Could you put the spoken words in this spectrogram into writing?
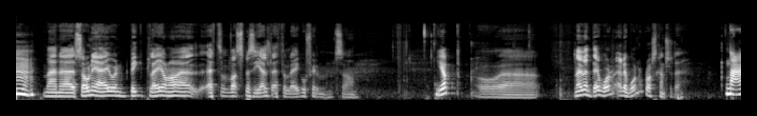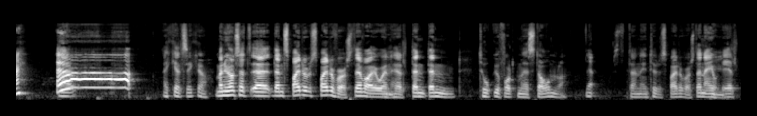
Mm. Men uh, Sony er jo en big player nå, etter, spesielt etter Lego-filmen, så Jopp. Og uh, Nei, vent, det er, Warner, er det Warner Bros, kanskje det? Nei. Ja. Jeg er ikke helt sikker. Men uansett, uh, den Spider- Spider-Verse, det var jo en helt den, den tok jo folk med storm, da. Ja. Den Into the Spider-Verse. Den er jo helt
